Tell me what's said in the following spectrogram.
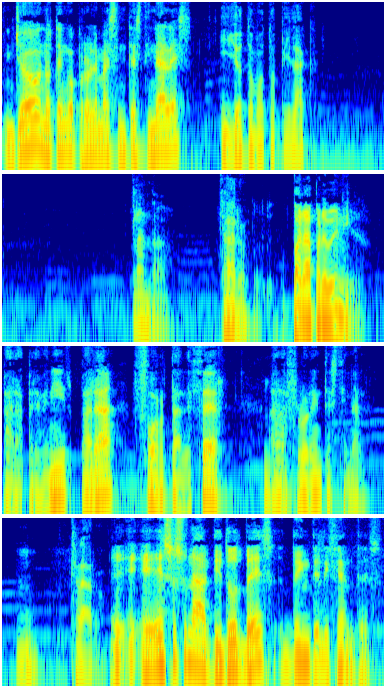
Yo no tengo problemas intestinales y yo tomo topilac. Anda. Claro. Para prevenir. Para prevenir, para fortalecer a la flora intestinal. ¿Mm? Claro. Eh, eh, eso es una actitud, ¿ves?, de inteligentes.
